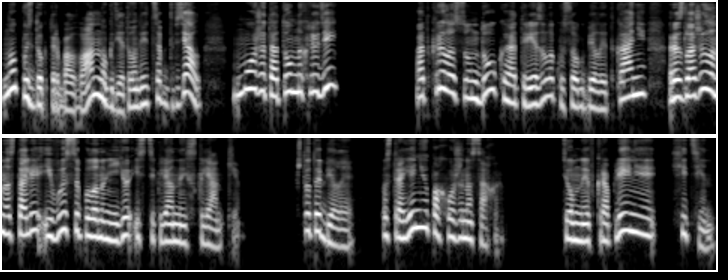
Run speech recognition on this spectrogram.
Ну, пусть доктор болван, но где-то он рецепт взял. Может, от умных людей? Открыла сундук и отрезала кусок белой ткани, разложила на столе и высыпала на нее из стеклянной склянки. Что-то белое, по строению похоже на сахар. Темные вкрапления хитин.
